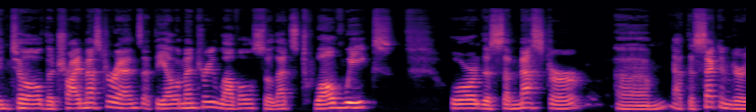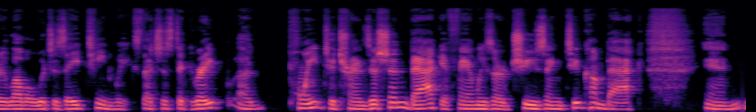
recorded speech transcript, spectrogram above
until the trimester ends at the elementary level. So that's 12 weeks, or the semester um, at the secondary level, which is 18 weeks. That's just a great uh, point to transition back if families are choosing to come back and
